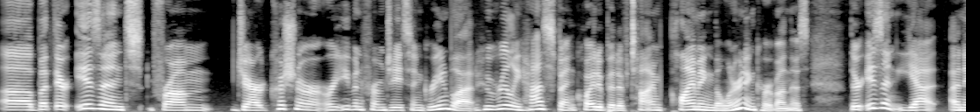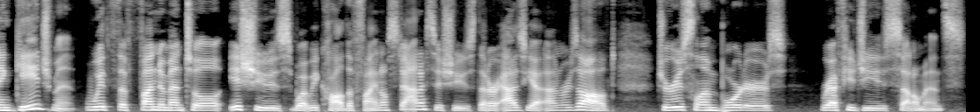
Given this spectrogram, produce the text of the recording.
uh, but there isn't from Jared Kushner or even from Jason Greenblatt, who really has spent quite a bit of time climbing the learning curve on this. There isn't yet an engagement with the fundamental issues, what we call the final status issues that are as yet unresolved. Jerusalem borders, refugees, settlements.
